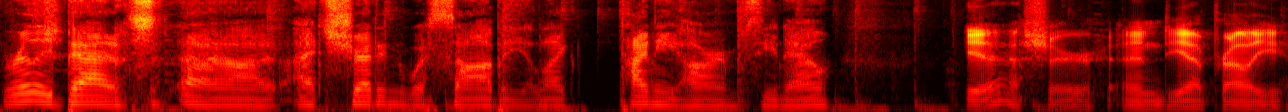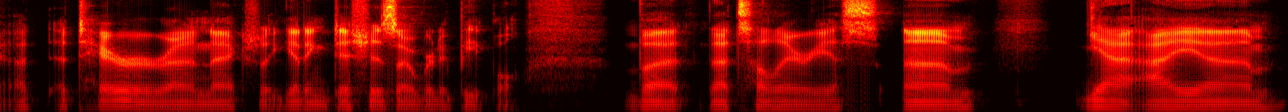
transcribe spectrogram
really bad at, uh, at shredding wasabi, like tiny arms, you know? Yeah, sure. And yeah, probably a, a terror on actually getting dishes over to people. But that's hilarious. Um, yeah, I, um,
